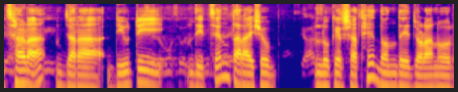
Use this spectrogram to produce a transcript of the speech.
এছাড়া যারা ডিউটি দিচ্ছেন, তারা এসব লোকের সাথে দ্বন্দ্বে জড়ানোর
